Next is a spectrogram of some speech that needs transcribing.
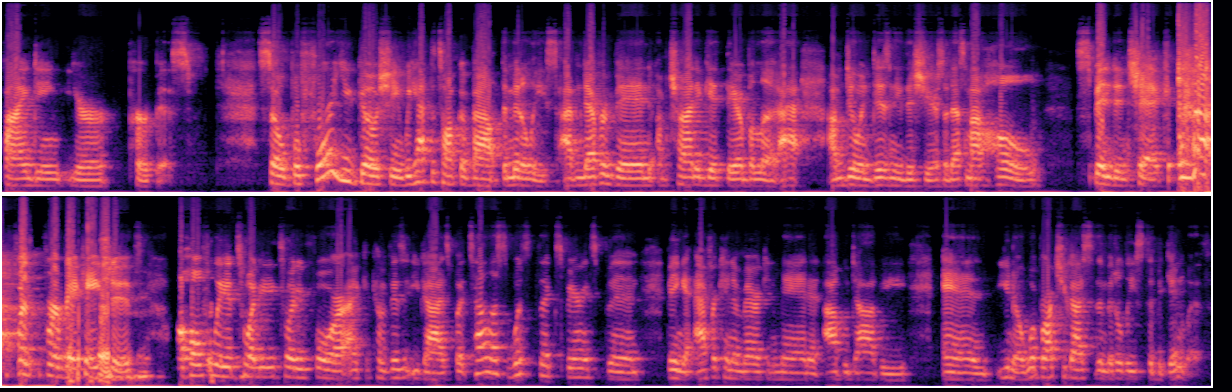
finding your purpose. So before you go, Sheem, we have to talk about the Middle East. I've never been. I'm trying to get there, but look, I, I'm doing Disney this year, so that's my whole spending check for, for vacations. but hopefully in 2024, I can come visit you guys. But tell us what's the experience been being an African American man in Abu Dhabi, and you know what brought you guys to the Middle East to begin with.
